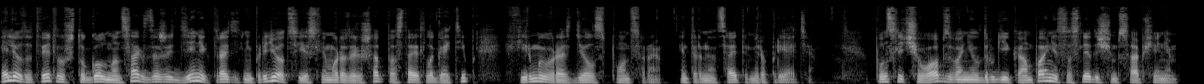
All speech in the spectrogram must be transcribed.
Эллиот ответил, что Goldman Sachs даже денег тратить не придется, если ему разрешат поставить логотип фирмы в раздел спонсора интернет-сайта мероприятия. После чего обзвонил другие компании со следующим сообщением.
